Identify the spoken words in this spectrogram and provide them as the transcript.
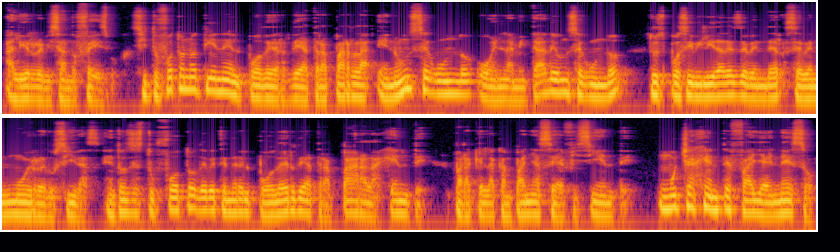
al ir revisando Facebook. Si tu foto no tiene el poder de atraparla en un segundo o en la mitad de un segundo, tus posibilidades de vender se ven muy reducidas. Entonces tu foto debe tener el poder de atrapar a la gente para que la campaña sea eficiente. Mucha gente falla en eso,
